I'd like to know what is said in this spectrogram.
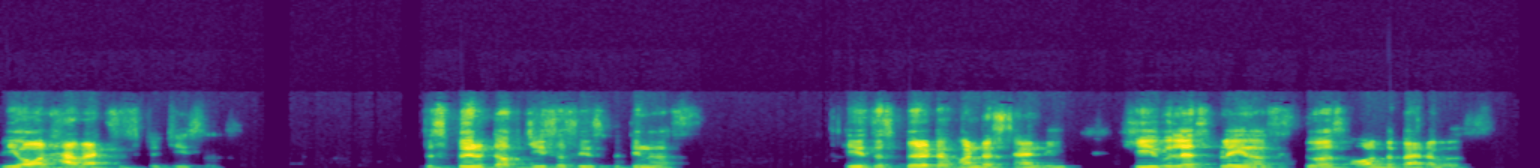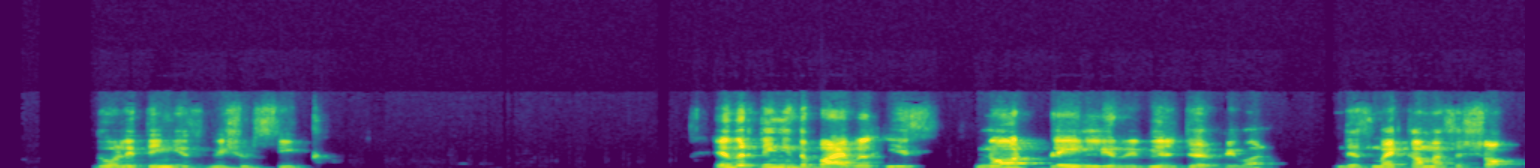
We all have access to Jesus. The Spirit of Jesus is within us. He is the Spirit of understanding. He will explain us to us all the parables. The only thing is we should seek. Everything in the Bible is not plainly revealed to everyone. This might come as a shock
